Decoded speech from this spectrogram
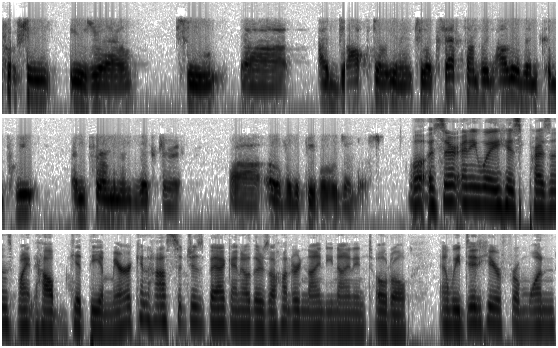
pushing Israel to uh, adopt, or, you know, to accept something other than complete and permanent victory uh, over the people who did this. Well, is there any way his presence might help get the American hostages back? I know there's 199 in total, and we did hear from one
